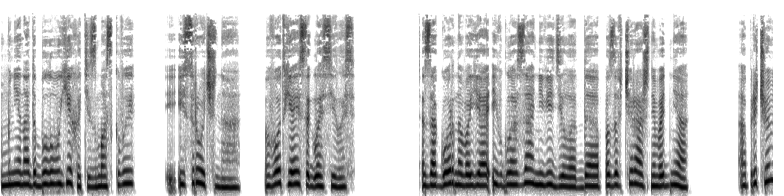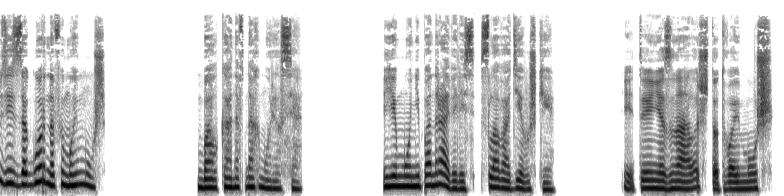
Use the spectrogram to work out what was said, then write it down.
Мне надо было уехать из Москвы и, и срочно. Вот я и согласилась. Загорного я и в глаза не видела до позавчерашнего дня. А при чем здесь Загорнов и мой муж? Балканов нахмурился. Ему не понравились слова девушки. «И ты не знала, что твой муж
